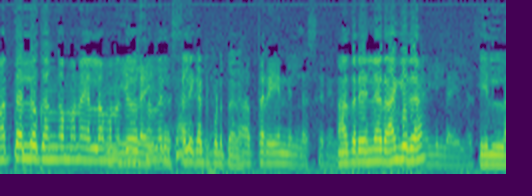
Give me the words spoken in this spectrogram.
ಮತ್ತೆ ಅಲ್ಲೂ ಗಂಗಮ್ಮನ ಎಲ್ಲಮ್ಮನ ದೇವಸ್ಥಾನದಲ್ಲಿ ಸಾಲಿ ಕಟ್ಬಿಡ್ತಾರೆ. ಆತರ ಏನಿಲ್ಲ ಸರ್. ಆತರ ಎಲ್ಲಾರು ಆಗಿದೆ ಇಲ್ಲ ಇಲ್ಲ ಇಲ್ಲ.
